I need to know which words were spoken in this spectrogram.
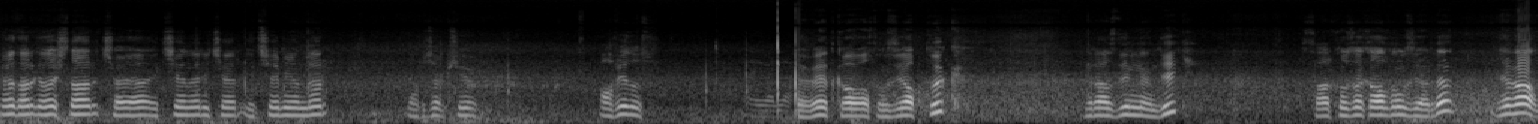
Evet arkadaşlar, çaya yetişenler içer, yetişemeyenler yapacak bir şey yok. Afiyet olsun. Evet kahvaltımızı yaptık. Biraz dinlendik. Sarkoz'a kaldığımız yerden devam.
